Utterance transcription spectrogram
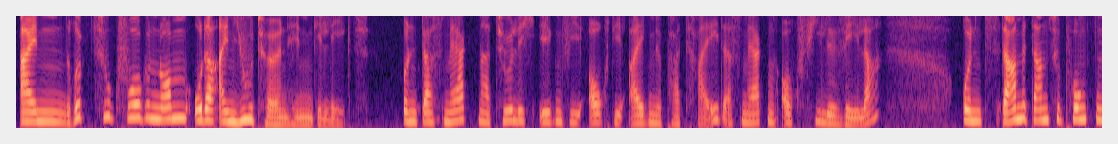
einen Rückzug vorgenommen oder ein U-Turn hingelegt. Und das merkt natürlich irgendwie auch die eigene Partei, das merken auch viele Wähler. Und damit dann zu punkten,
